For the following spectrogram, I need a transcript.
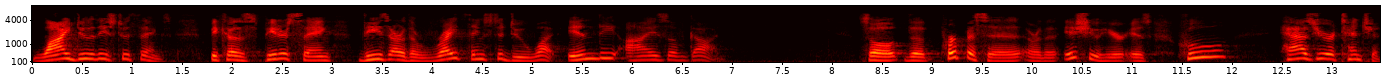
Why do these two things? Because Peter's saying these are the right things to do, what? In the eyes of God. So the purpose is, or the issue here is who has your attention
